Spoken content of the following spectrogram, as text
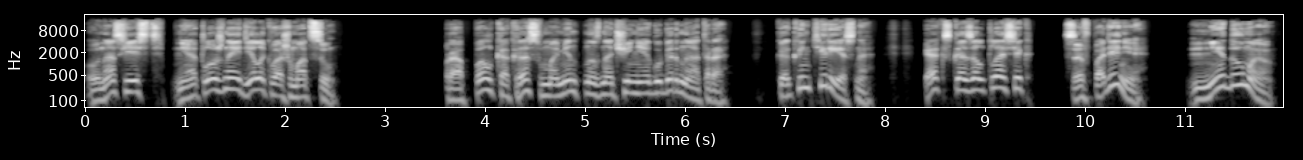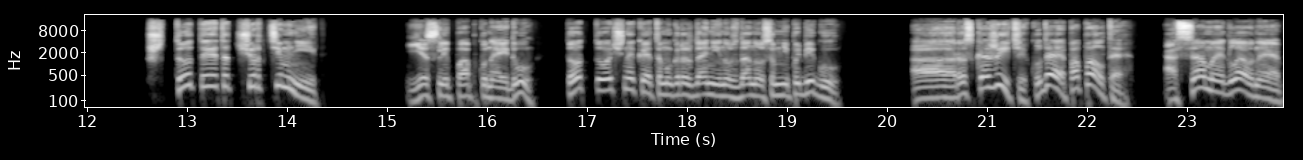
У нас есть неотложное дело к вашему отцу». Пропал как раз в момент назначения губернатора. Как интересно. Как сказал классик, совпадение? Не думаю. Что-то этот черт темнит. Если папку найду, то точно к этому гражданину с доносом не побегу. А расскажите, куда я попал-то? А самое главное,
